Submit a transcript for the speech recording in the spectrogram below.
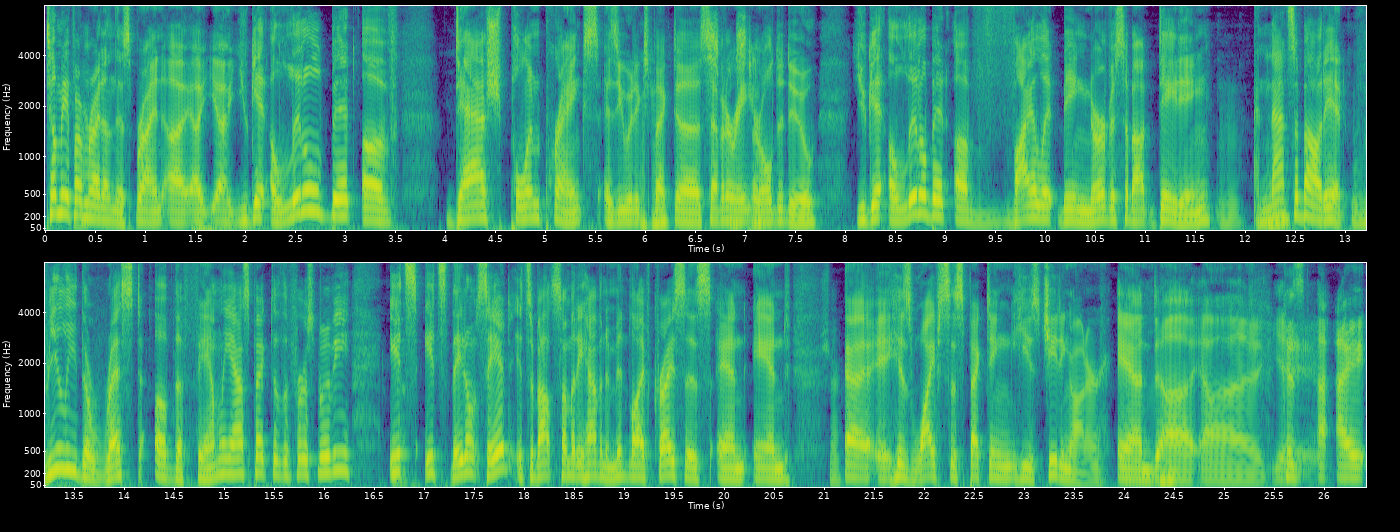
Tell me if I'm right on this, Brian. Uh, uh, yeah, you get a little bit of Dash pulling pranks, as you would expect a seven or eight year old to do. You get a little bit of Violet being nervous about dating, and that's about it. Really, the rest of the family aspect of the first movie, it's it's they don't say it. It's about somebody having a midlife crisis and and uh, his wife suspecting he's cheating on her, and uh, uh, because I,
